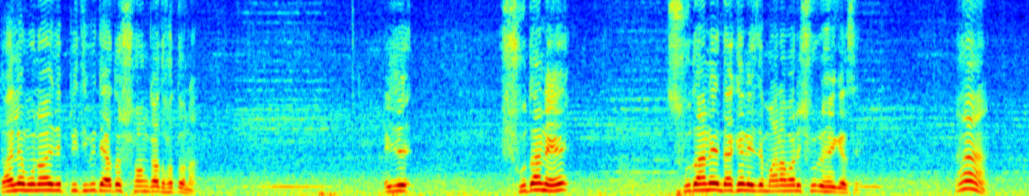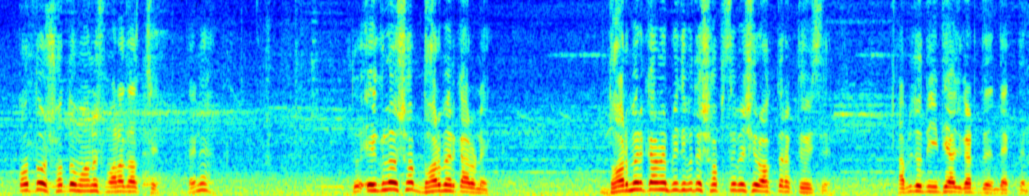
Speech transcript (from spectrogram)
তাহলে মনে হয় যে পৃথিবীতে এত সংঘাত হতো না। এই যে সুদানে সুদানে দেখেন এই যে মারামারি শুরু হয়ে গেছে। হ্যাঁ কত শত মানুষ মারা যাচ্ছে, তাই না? তো এগুলো সব ধর্মের কারণে। ধর্মের কারণে পৃথিবীতে সবচেয়ে বেশি রক্তারক্ত হয়েছে। আপনি যদি ইতিহাস ঘাটতে দেখতেন।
